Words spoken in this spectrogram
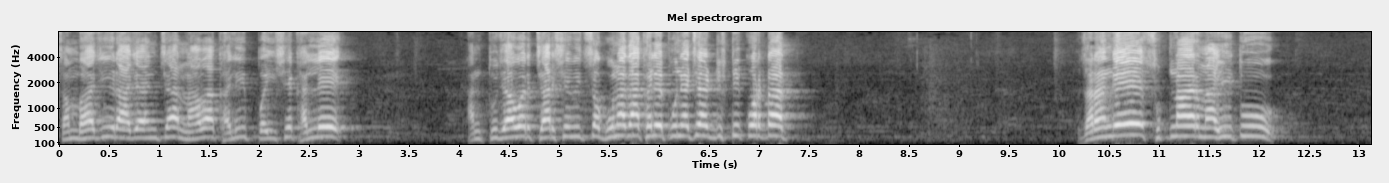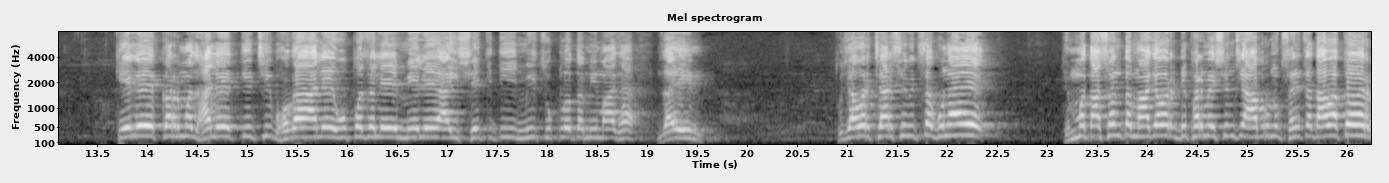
संभाजी राजांच्या नावाखाली पैसे खाल्ले. आणि तुझ्यावर चारशे वीसचा गुन्हा दाखल आहे पुण्याच्या डिस्ट्रिक्ट कोर्टात जरांगे सुटणार नाही तू. केले कर्म झाले त्याची भोगा आले उपजले मेले आईशे किती मी चुकलो तर मी माझ्या जाईन. तुझ्यावर चारशे वीसचा गुन्हा आहे. हिंमत असन तर माझ्यावर डिफॉर्मेशनची आबरू नुकसानीचा दावा कर.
